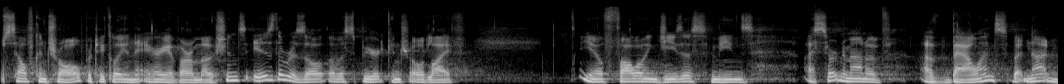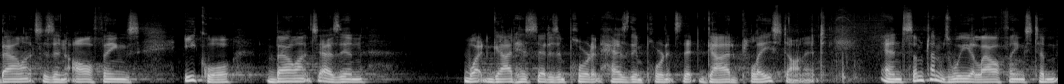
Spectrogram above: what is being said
self control, particularly in the area of our emotions, is the result of a spirit controlled life. You know, following Jesus means a certain amount of, of balance, but not balance as in all things equal, balance as in what God has said is important has the importance that God placed on it. And sometimes we allow things to,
